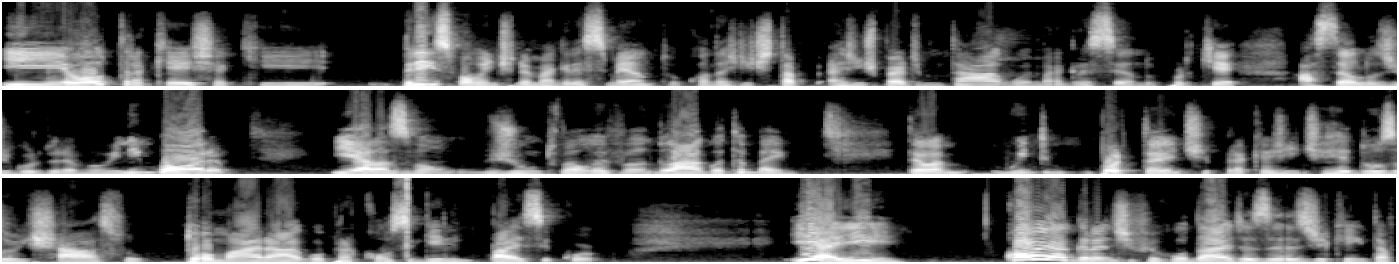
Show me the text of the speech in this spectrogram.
E outra queixa que principalmente no emagrecimento, quando a gente, tá, a gente perde muita água emagrecendo, porque as células de gordura vão indo embora e elas vão junto, vão levando água também. Então é muito importante para que a gente reduza o inchaço, tomar água para conseguir limpar esse corpo. E aí, qual é a grande dificuldade, às vezes, de quem está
